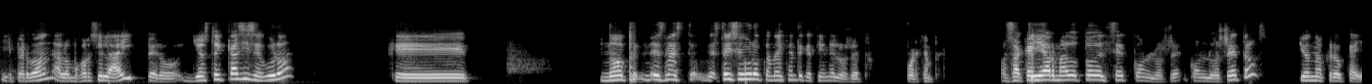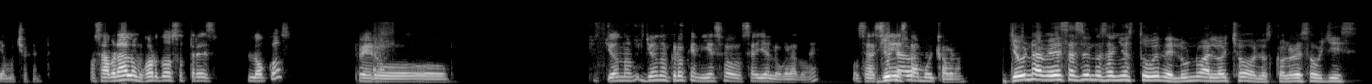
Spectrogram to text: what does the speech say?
y perdón, a lo mejor sí la hay, pero yo estoy casi seguro que no, es más, estoy seguro que no hay gente que tiene los retros, por ejemplo. O sea, que haya armado todo el set con los, con los retros, yo no creo que haya mucha gente. O sea, habrá a lo mejor dos o tres locos, pero yo no, yo no creo que ni eso se haya logrado, ¿eh? O sea, sí Yo una- está muy cabrón. Yo una vez hace unos años tuve del 1 al 8 los colores OGs.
